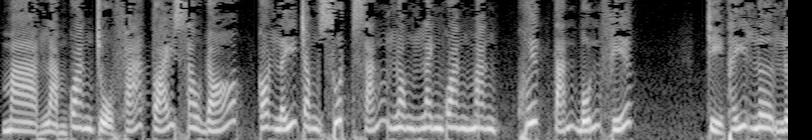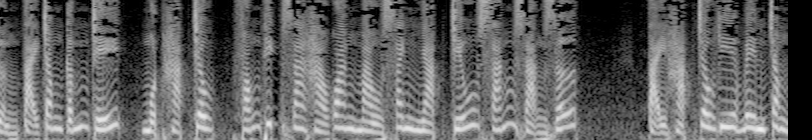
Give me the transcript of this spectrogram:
mà làm quang chủ phá toái sau đó, có lấy trong suốt sáng long lanh quang mang, khuyết tán bốn phía, chỉ thấy lơ lửng tại trong cấm chế, một hạt châu, phóng thích ra hào quang màu xanh nhạt chiếu sáng rạng rỡ. tại hạt châu kia bên trong,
